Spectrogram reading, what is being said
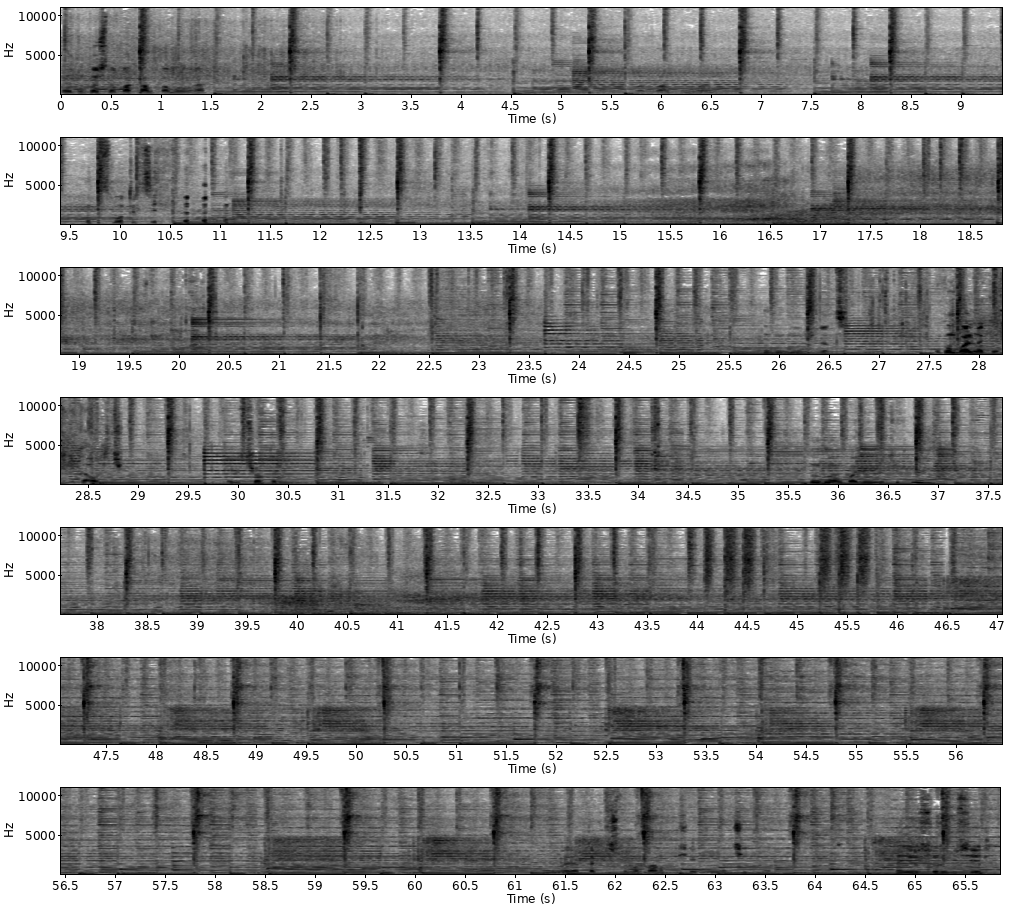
Это точно баклан, по-моему, а? Баклан, по-моему. Смотрите. Ну, шлется. Как он больной, Михайлович? Или ты? Ну, пойди улетит. Так, что баклан вообще не мочить. Они же всю рыбу съели.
